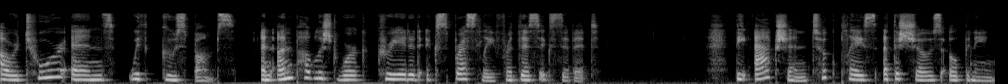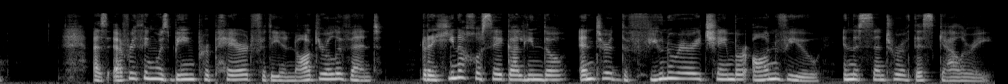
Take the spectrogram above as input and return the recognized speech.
Our tour ends with Goosebumps, an unpublished work created expressly for this exhibit. The action took place at the show's opening. As everything was being prepared for the inaugural event, Regina Jose Galindo entered the funerary chamber on view in the center of this gallery.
